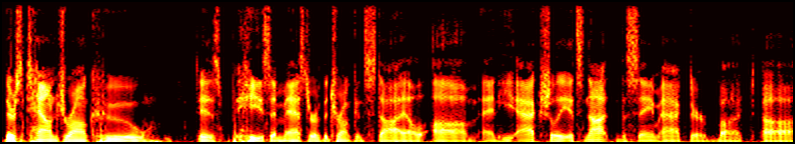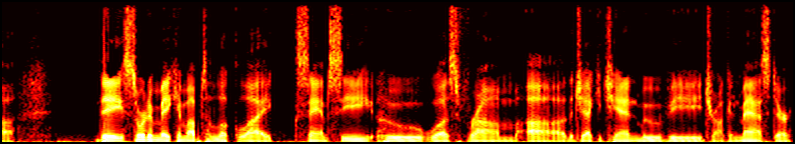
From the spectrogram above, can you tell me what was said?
there's a town drunk who is he's a master of the drunken style um, and he actually it's not the same actor but uh, they sort of make him up to look like Sam Seed, who was from uh, the Jackie Chan movie Drunken Master.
